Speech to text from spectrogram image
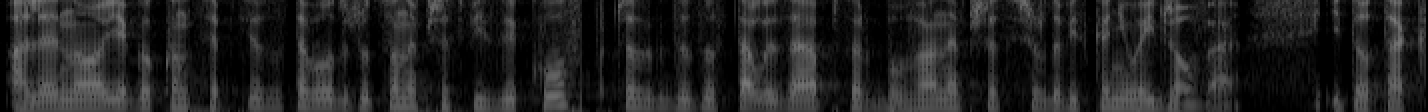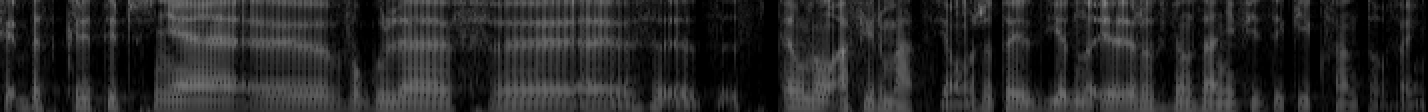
ale no jego koncepcje zostały odrzucone przez fizyków, podczas gdy zostały zaabsorbowane przez środowiska new age'owe. I to tak bezkrytycznie e, w ogóle w, e, z pełną afirmacją, że to jest jedno, rozwiązanie fizyki kwantowej.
